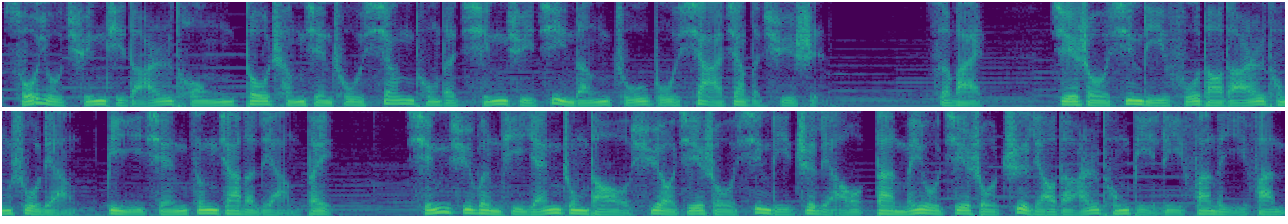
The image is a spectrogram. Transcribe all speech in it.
所有群体的儿童都呈现出相同的情绪技能逐步下降的趋势。此外，接受心理辅导的儿童数量比以前增加了两倍。情绪问题严重到需要接受心理治疗但没有接受治疗的儿童比例翻了一番。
